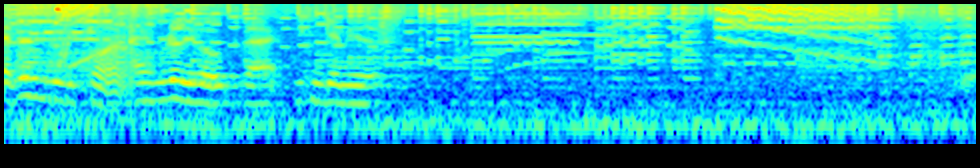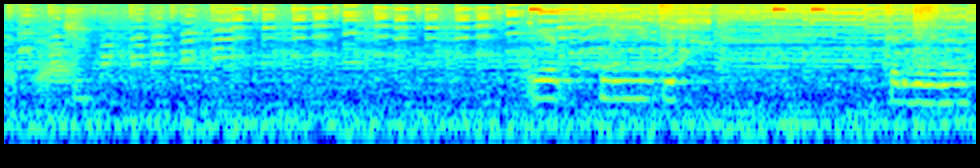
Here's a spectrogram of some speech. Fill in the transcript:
Yeah, this is really fun. I really hope that you can give me this. Yeah, please just try to give me this.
